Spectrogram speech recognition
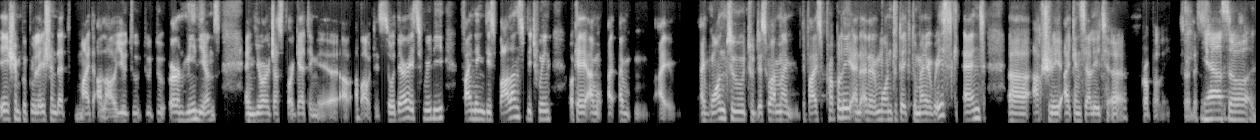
Asian population that might allow you to to, to earn millions, and you're just forgetting uh, about it. So there, it's really finding this balance between okay, I I, I I want to to describe my device properly, and, I don't want to take too many risks, and uh, actually I can sell it uh, properly. So that's yeah. So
